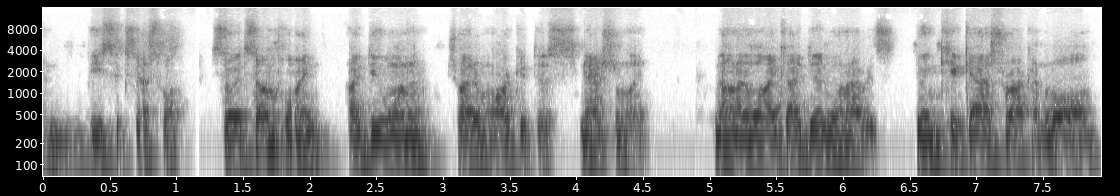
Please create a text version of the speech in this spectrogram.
and be successful. So at some point, I do want to try to market this nationally, not unlike I did when I was doing kick ass rock and roll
